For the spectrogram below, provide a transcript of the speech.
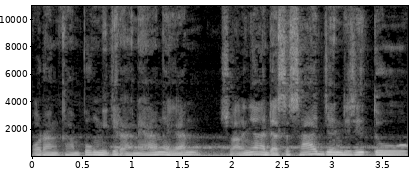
orang kampung mikir aneh-aneh kan? Soalnya ada sesajen di situ.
